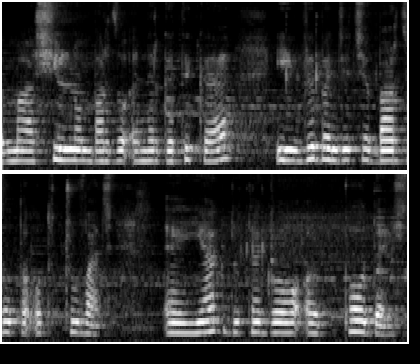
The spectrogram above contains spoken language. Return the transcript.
y, ma silną bardzo energetykę i Wy będziecie bardzo to odczuwać. E, Jak do tego e, podejść?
